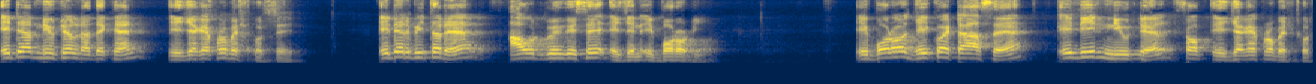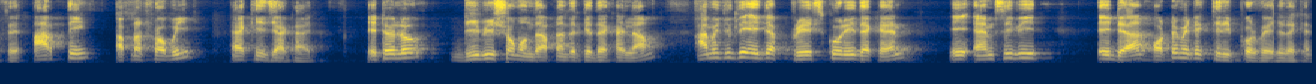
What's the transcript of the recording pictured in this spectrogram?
এটার নিউট্রেলটা দেখেন, এই জায়গায় প্রবেশ করছে। এটার ভিতরে আউট গোয়িং হয়েছে এই যে এই বড়টি এই বড় যে কয়টা আছে এটির নিউট্রেল সব এই জায়গায় প্রবেশ করছে। আর্থিং আপনার সবই একই জায়গায়। এটা হলো ডিবি সম্বন্ধে আপনাদেরকে দেখাইলাম। আমি যদি এইটা প্রেস করি দেখেন এই এমসিবি এইটা অটোমেটিক ট্রিপ করবে এই যে দেখেন।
